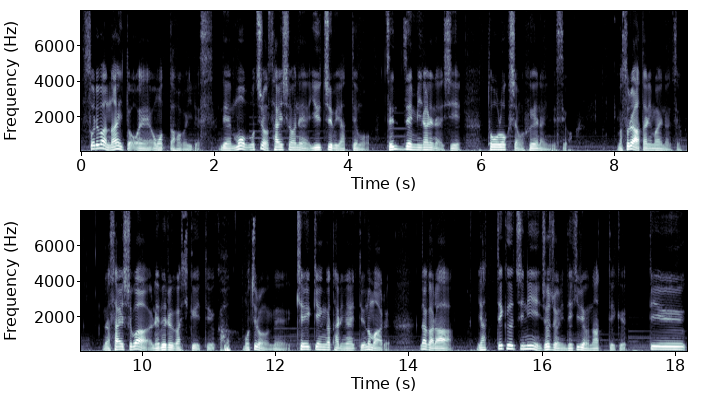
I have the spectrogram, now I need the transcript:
それはないと、ね、思った方がいいです。でもうもちろん最初はね YouTube やっても全然見られないし登録者も増えないんですよ。まあそれは当たり前なんですよ。だ最初はレベルが低いというかもちろんね経験が足りないっていうのもある。だからやっていくうちに徐々にできるようになっていくっていう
